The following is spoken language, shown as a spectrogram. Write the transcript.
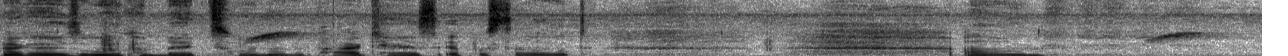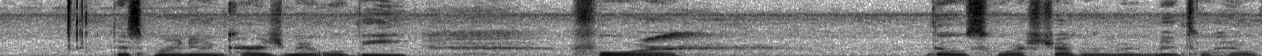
Hi guys, welcome back to another podcast episode. Um, this morning encouragement will be for those who are struggling with mental health.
